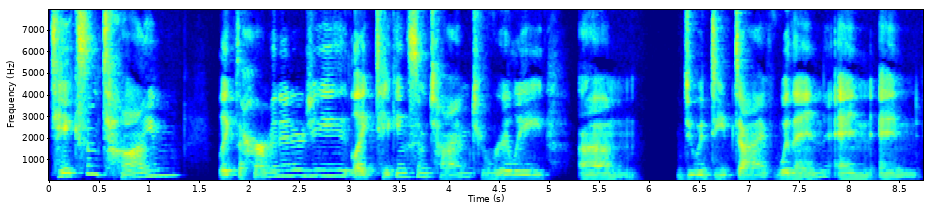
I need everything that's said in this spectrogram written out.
take some time like the hermit energy like taking some time to really um do a deep dive within and and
